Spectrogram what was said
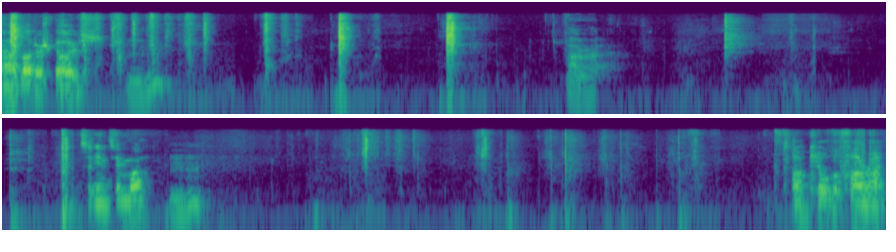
uh Blood Rush Bellows. mm-hmm. All right. It's an intim one. Mm-hmm. I'll kill the far right.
